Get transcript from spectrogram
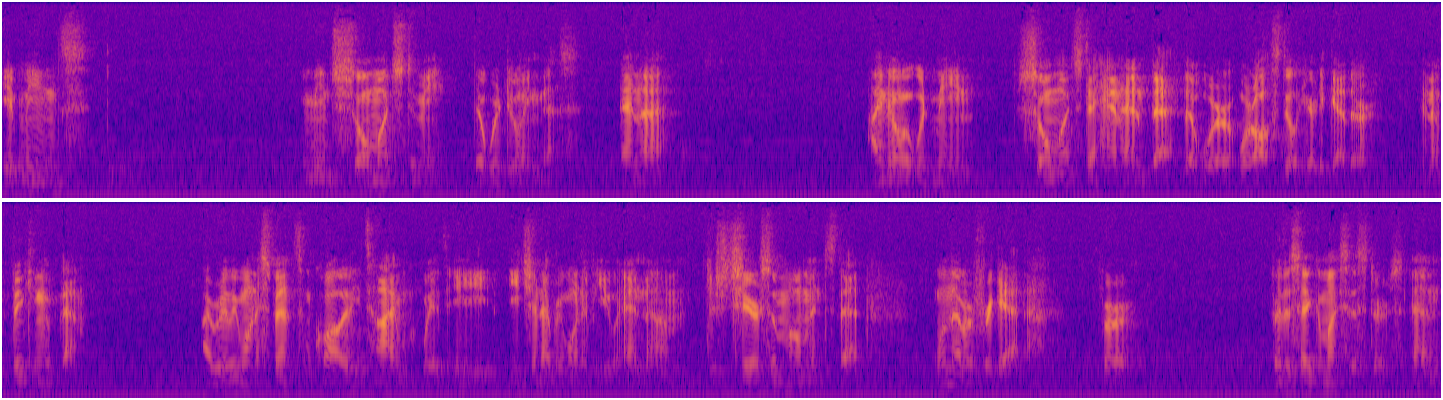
it means, it means so much to me that we're doing this, and uh, I know it would mean so much to Hannah and Beth that we're we're all still here together, and I'm thinking of them. I really want to spend some quality time with e- each and every one of you, and um, just share some moments that we'll never forget, for for the sake of my sisters, and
